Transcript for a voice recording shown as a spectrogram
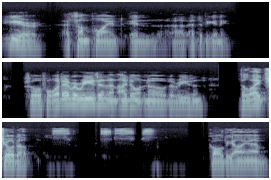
here at some point in uh, at the beginning. So for whatever reason, and I don't know the reason, the light showed up, called the I am.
